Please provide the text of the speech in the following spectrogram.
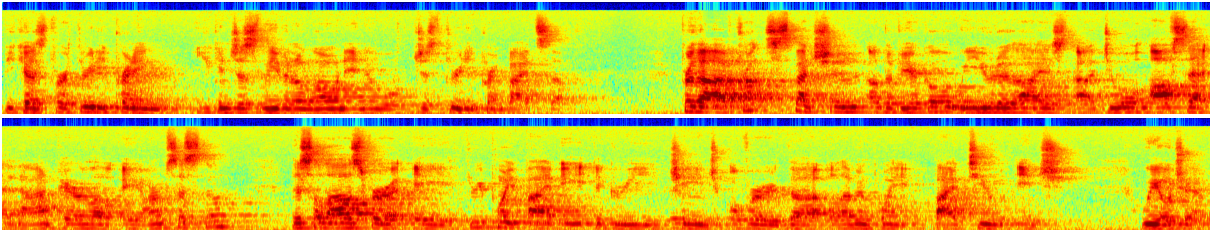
because for 3D printing, you can just leave it alone and it will just 3D print by itself. For the front suspension of the vehicle, we utilized a dual offset non-parallel A-arm system. This allows for a 3.58 degree change over the 11.52 inch wheel trim.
